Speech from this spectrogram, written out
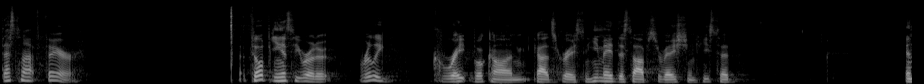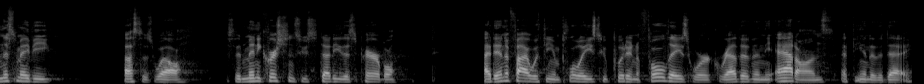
That's not fair. Philip Yancey wrote a really great book on God's grace, and he made this observation. He said, and this may be us as well. He said, Many Christians who study this parable identify with the employees who put in a full day's work rather than the add ons at the end of the day.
